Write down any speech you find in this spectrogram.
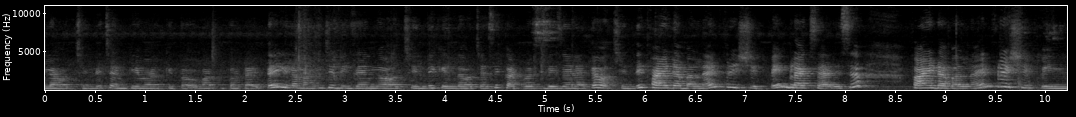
ఇలా వచ్చింది. చమ్కీ వర్క్తో వర్క్తో వర్క్ తోటి అయితే ఇలా మంచి డిజైన్గా వచ్చింది. కింద వచ్చేసి కట్ వర్క్ డిజైన్ అయితే వచ్చింది. Five double nine free shipping black saris. Five double nine free shipping.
